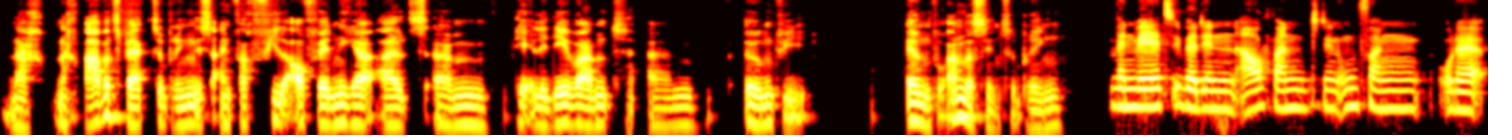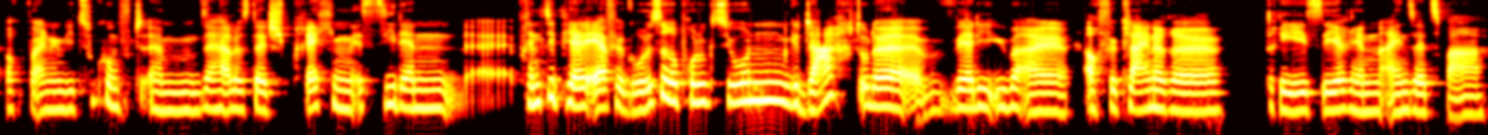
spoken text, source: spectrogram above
nach, nach Arbeitsberg zu bringen, ist einfach viel aufwendiger als ähm, die LED-Wand ähm, irgendwie irgendwo anders hinzubringen. Wenn wir jetzt über den Aufwand, den Umfang oder auch vor allen Dingen die Zukunft ähm, der Hello Stage sprechen, ist sie denn äh, prinzipiell eher für größere Produktionen gedacht oder wäre die überall auch für kleinere Drehserien einsetzbar?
